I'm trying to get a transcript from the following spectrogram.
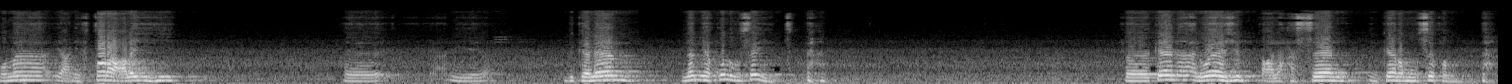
وما يعني افترى عليه آه، يعني بكلام لم يقله سيد. فكان الواجب على حسان إن كان منصفا.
